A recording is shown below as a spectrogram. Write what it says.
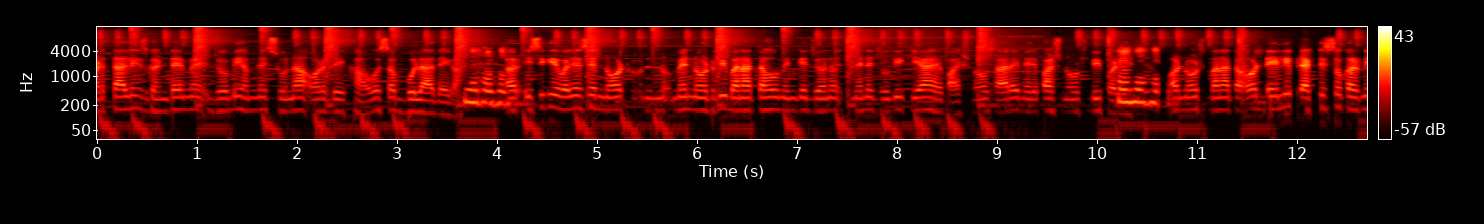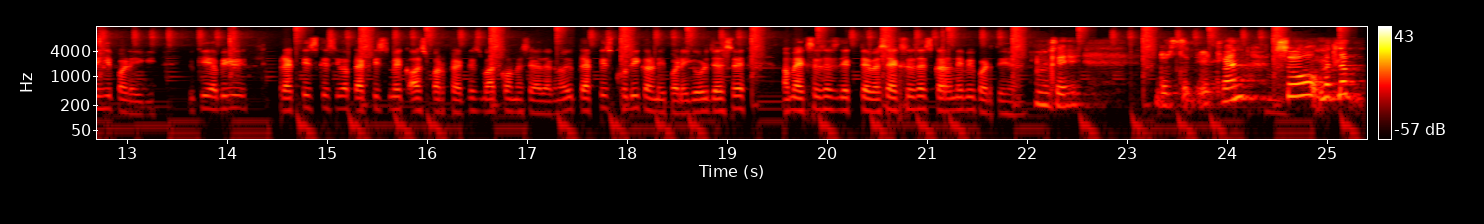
48 घंटे में जो भी हमने सुना और देखा वो सब बुला देगा। और इसी की वजह से नोट मैं नोट भी बनाता हूँ इनके जो मैंने जो भी किया है पास में वो सारे मेरे पास नोट्स भी पड़े और नोट्स बनाता और डेली प्रैक्टिस तो करनी ही पड़ेगी क्योंकि अभी प्रैक्टिस के सिवा प्रैक्टिस मेक अस परफेक्ट इस बात को हमें याद रखना प्रैक्टिस खुद ही करनी पड़ेगी और जैसे हम एक्सरसाइज देखते हैं वैसे एक्सरसाइज करनी भी पड़ती है। Okay. That's a great one so मतलब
